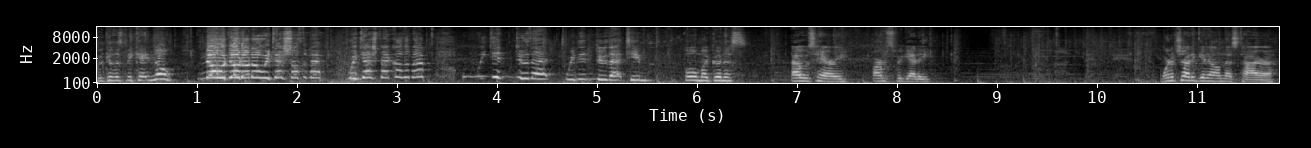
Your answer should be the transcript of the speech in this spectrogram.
We kill this BK. No! No, no, no, no! We dashed off the map! We dashed back on the map! We didn't do that! We didn't do that, team! Oh my goodness. That was Harry. Arm spaghetti. We're gonna try to get on this Tyra.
